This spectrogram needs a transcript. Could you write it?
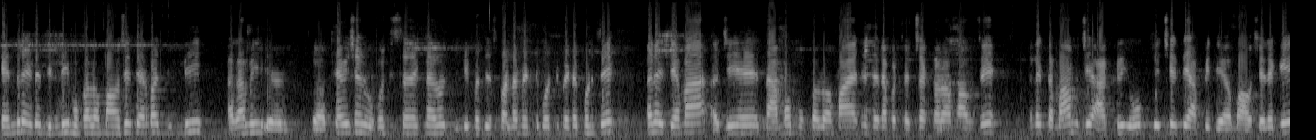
કેન્દ્ર એટલે દિલ્હી મોકલવામાં આવશે. ત્યારબાદ દિલ્હી આગામી અઠ્યાવીસ અને ઓગણત્રીસ તારીખના રોજ દિલ્હી પ્રદેશ પાર્લામેન્ટની બોર્ડની બેઠક મળશે અને જેમાં જે નામો મોકલવામાં આવ્યા છે તેના પર ચર્ચા કરવામાં આવશે અને તમામ જે આખરી ઓપ જે છે તે આપી દેવામાં આવશે. એટલે કે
